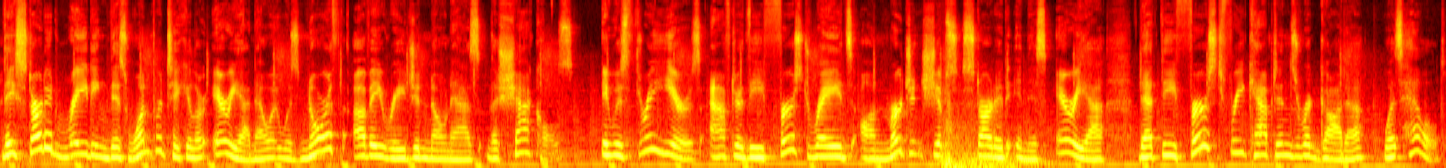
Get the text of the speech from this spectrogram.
they started raiding this one particular area. Now it was north of a region known as the Shackles. It was three years after the first raids on merchant ships started in this area that the first Free Captains Regatta was held.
